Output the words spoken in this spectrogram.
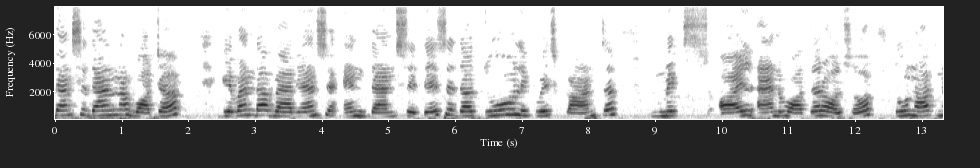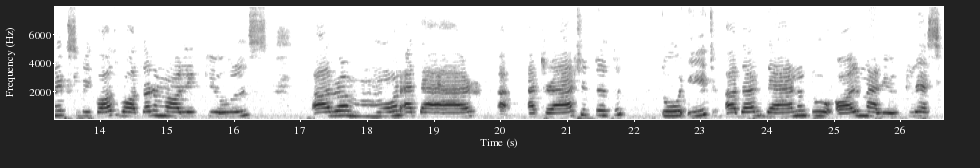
dense than water. Given the variance in densities, the two liquids can't mix. Oil and water also do not mix because water molecules are more atta- attached to each other than to all molecules.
